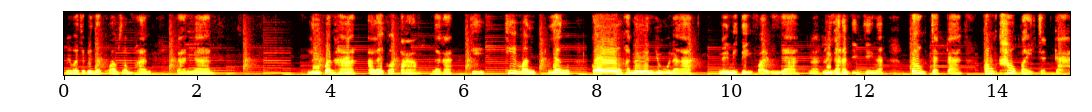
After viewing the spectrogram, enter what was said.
ไม่ว่าจะเป็นเรื่องความสัมพันธ์ การงาน หรือปัญหาอะไรก็ตามนะคะ ที่ที่มันยังกองพเนินอยู่นะคะ ในมิติฝ่ายวิญญาณนะหรืองานจริง ๆ นะ ต้องจัดการ ต้องเข้าไปจัดการ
